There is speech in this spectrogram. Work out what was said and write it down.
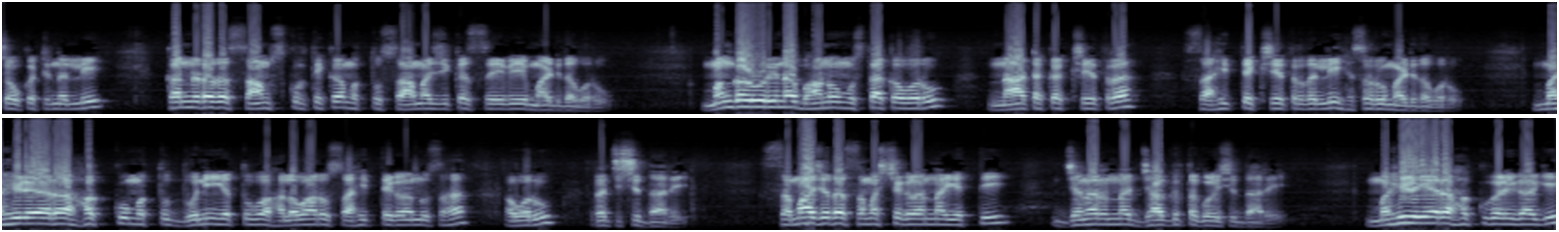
ಚೌಕಟ್ಟಿನಲ್ಲಿ ಕನ್ನಡದ ಸಾಂಸ್ಕೃತಿಕ ಮತ್ತು ಸಾಮಾಜಿಕ ಸೇವೆ ಮಾಡಿದವರು. ಮಂಗಳೂರಿನ ಭಾನು ಮುಸ್ತಾಕ್ ಅವರು ನಾಟಕ ಕ್ಷೇತ್ರ, ಸಾಹಿತ್ಯ ಕ್ಷೇತ್ರದಲ್ಲಿ ಹೆಸರು ಮಾಡಿದವರು. ಮಹಿಳೆಯರ ಹಕ್ಕು ಮತ್ತು ಧ್ವನಿ ಎತ್ತುವ ಹಲವಾರು ಸಾಹಿತ್ಯಗಳನ್ನು ಸಹ ಅವರು ರಚಿಸಿದ್ದಾರೆ. ಸಮಾಜದ ಸಮಸ್ಯೆಗಳನ್ನು ಎತ್ತಿ ಜನರನ್ನು ಜಾಗೃತಗೊಳಿಸಿದ್ದಾರೆ. ಮಹಿಳೆಯರ ಹಕ್ಕುಗಳಿಗಾಗಿ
